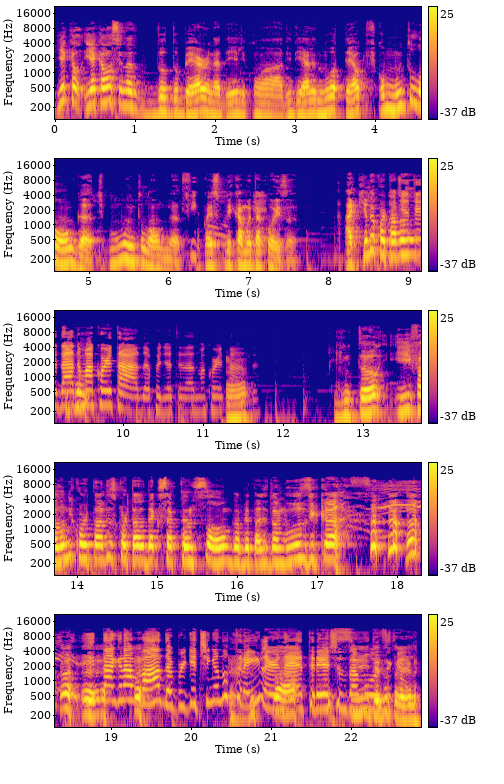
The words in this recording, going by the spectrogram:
E, aquela, e aquela cena do, do Barry, né, dele com a Didi Allen no hotel, que ficou muito longa, tipo, muito longa, tipo, pra explicar muita é. coisa. Aquilo eu cortava. Podia ter dado tipo... uma cortada, podia ter dado uma cortada. É. Então, e falando em cortado, eles cortaram The Acceptance Song, a metade da música. e tá gravada, porque tinha no trailer, tá. né? Trechos Sim, da música.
